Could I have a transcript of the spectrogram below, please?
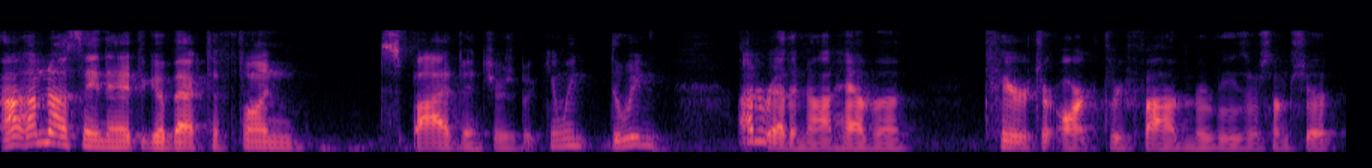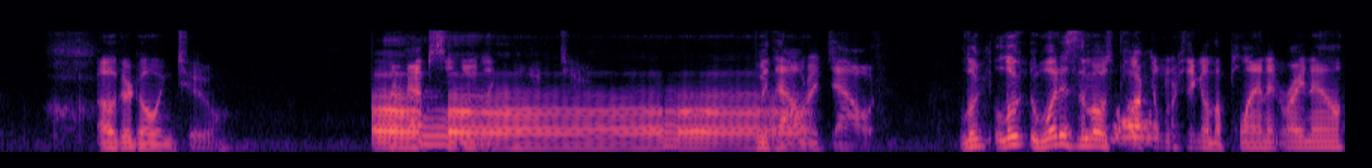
I, I'm not saying they have to go back to fun spy adventures, but can we? Do we? I'd rather not have a character arc through five movies or some shit. Oh, they're going to, They're absolutely Uh, without a doubt. Look, look. What is the most popular thing on the planet right now?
